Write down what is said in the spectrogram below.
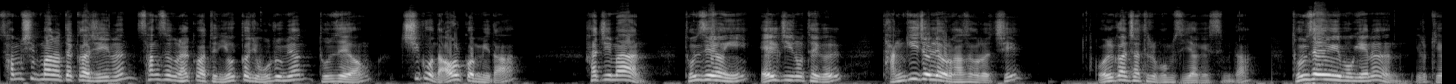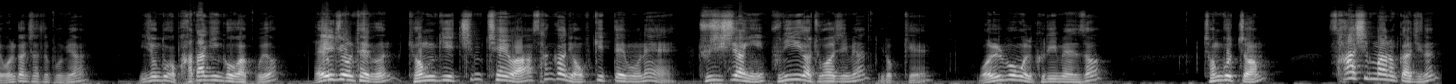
30만 원대까지는 상승을 할 것 같으니 여기까지 오르면 돈세형 치고 나올 겁니다. 하지만 돈세형이 LG 이노텍을 단기 전략으로 가서 그렇지 월간 차트를 보면서 이야기했습니다. 돈세형이 보기에는 이렇게 월간 차트를 보면 이 정도가 바닥인 것 같고요. LG노텍은 경기 침체와 상관이 없기 때문에 주식시장이 분위기가 좋아지면 이렇게 월봉을 그리면서 전고점 40만원까지는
